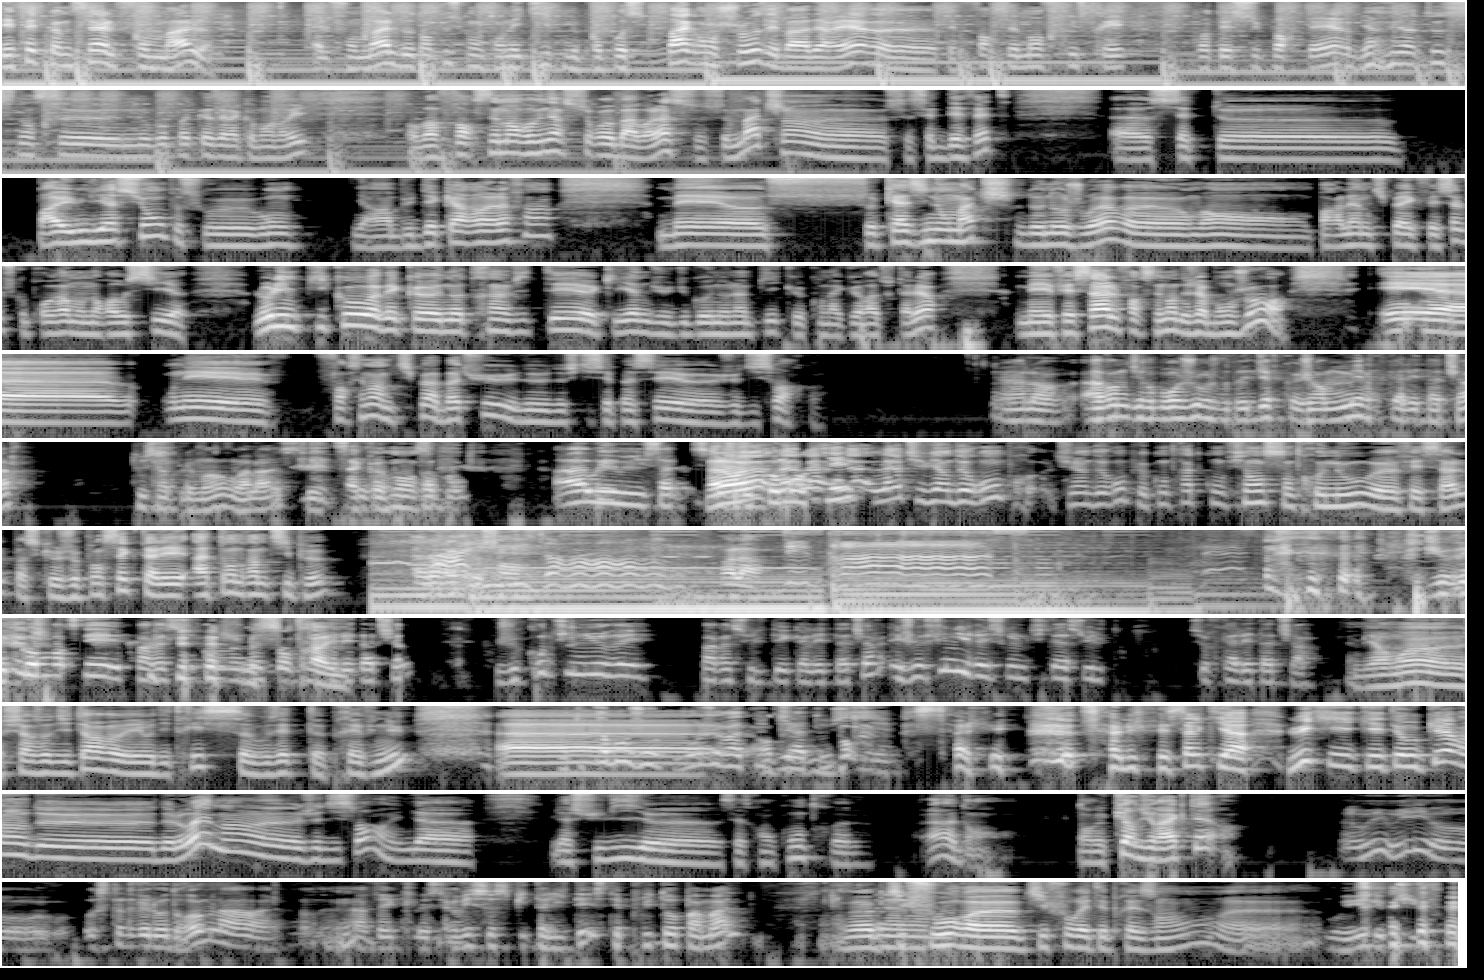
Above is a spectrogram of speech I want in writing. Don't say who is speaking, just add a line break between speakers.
défaites comme ça, elles font mal. Elles font mal, d'autant plus quand ton équipe ne propose pas grand chose, et bah derrière, euh, t'es forcément frustré quand t'es supporter. Bienvenue à tous dans ce nouveau podcast de la commanderie. On va forcément revenir sur bah voilà ce, match, hein, euh, cette défaite, euh, cette euh, pas humiliation parce que bon, il y a un but d'écart à la fin, mais euh, ce casino match de nos joueurs, euh, on va en parler un petit peu avec Fessel, parce qu'au programme, on aura aussi euh, l'Olympico avec euh, notre invité Kylian du, du Gone Olympique qu'on accueillera tout à l'heure. Mais Fessal, forcément, déjà bonjour. Et on est forcément un petit peu abattu de, de ce qui s'est passé jeudi soir. Quoi.
Alors, avant de dire bonjour, je voudrais dire que j'emmerde Kaletachar, tout simplement. Voilà,
ça commence.
Ah oui, oui, ça.
Alors là, tu viens de rompre, tu viens de rompre le contrat de confiance entre nous, euh, Fessal, parce que je pensais que tu allais attendre un petit peu. Alors, Voilà.
je vais commencer par insulter
trahi.
Je continuerai par insulter Kaletachar et je finirai sur une petite insulte sur Kaletacha.
Eh bien, au moins, euh, chers auditeurs et auditrices, vous êtes prévenus.
Euh, en tout cas, bonjour. Bonjour à toutes et à tous.
salut. Salut Fessal qui a, lui qui, qui était au cœur hein, de, de l'OM hein, euh, jeudi soir. Il a, il a suivi euh, cette rencontre euh, voilà, dans, dans le cœur du réacteur.
Oui, oui, au, au stade Vélodrome, là, mmh. avec le service hospitalité, c'était plutôt pas mal.
Euh, petit euh, four, euh, petit four était présent.
Oui, les petits fours.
